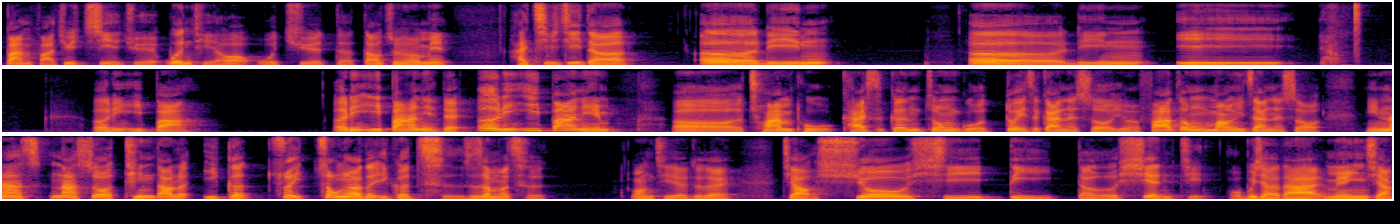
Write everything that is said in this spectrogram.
办法去解决问题的话，我觉得到最后面，还记不记得二零二零一二零一八二零一八年？对，二零一八年。呃，川普开始跟中国对着干的时候，有发动贸易战的时候，你那那时候听到了一个最重要的一个词是什么词？忘记了对不对？叫修昔底德陷阱。我不晓得大家有没有印象？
